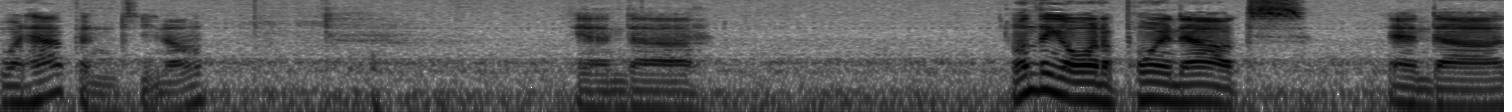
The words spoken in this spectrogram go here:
What happened? You know. And uh, one thing I want to point out, and uh,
